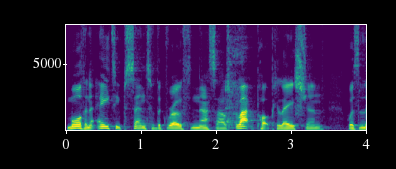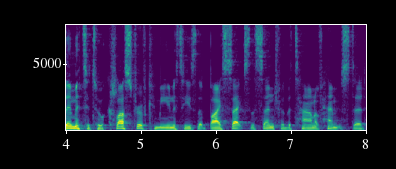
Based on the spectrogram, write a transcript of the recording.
more than 80% of the growth in Nassau's black population was limited to a cluster of communities that bisects the centre of the town of Hempstead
